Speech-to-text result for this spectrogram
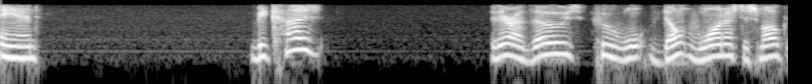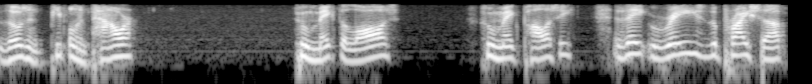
And because there are those who don't want us to smoke, those in, people in power who make the laws, who make policy, they raise the price up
